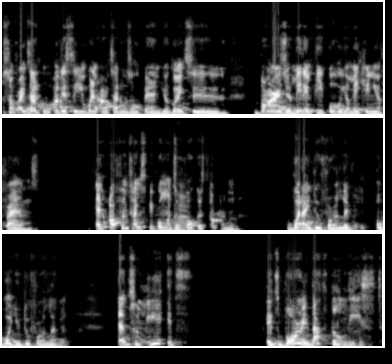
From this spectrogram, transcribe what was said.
so for example, obviously you went outside, it was open, you're going to bars, you're meeting people, you're making new friends. And oftentimes people want to mm-hmm. focus on what I do for a living or what you do for a living. And to me, it's, it's boring. That's the least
